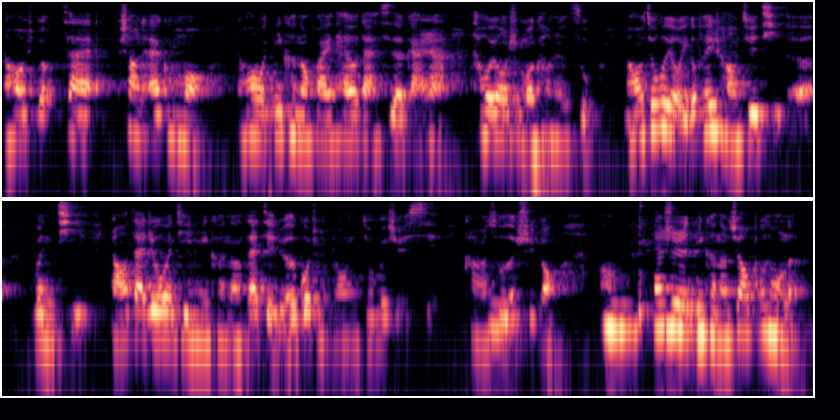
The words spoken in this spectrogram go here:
然后要在上 ECMO，然后你可能怀疑他有胆系的感染，他会用什么抗生素？然后就会有一个非常具体的问题，然后在这个问题你可能在解决的过程中，你就会学习抗生素的使用，嗯，但是你可能需要不同的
